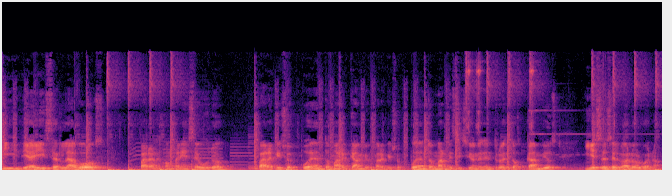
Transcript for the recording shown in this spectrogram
Y de ahí ser la voz para las compañías de seguros para que ellos puedan tomar cambios, para que ellos puedan tomar decisiones dentro de estos cambios. Y ese es el valor, bueno,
